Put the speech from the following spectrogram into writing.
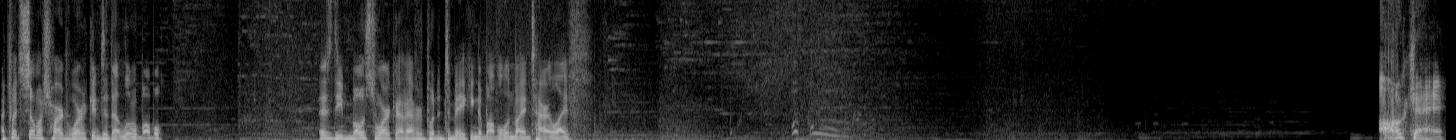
I put so much hard work into that little bubble. That is the most work I've ever put into making a bubble in my entire life. Okay.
